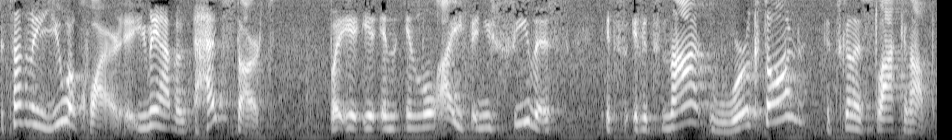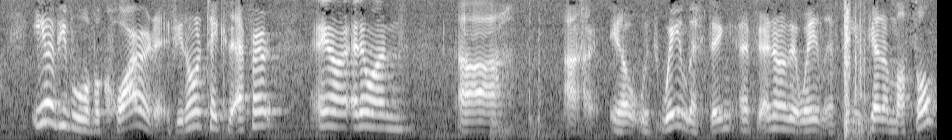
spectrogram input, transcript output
It's not something you acquired. You may have a head start, but in in life, and you see this. It's if it's not worked on, it's going to slacken up. Even people who have acquired it, if you don't take the effort, you know anyone. Uh, uh, you know, with weightlifting, and if you know that weightlifting, you get a muscle,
